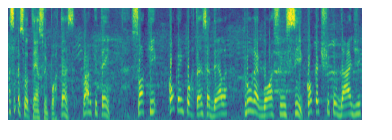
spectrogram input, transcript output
Essa pessoa tem a sua importância? Claro que tem. Só que qual que é a importância dela para o negócio em si? Qual que é a dificuldade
